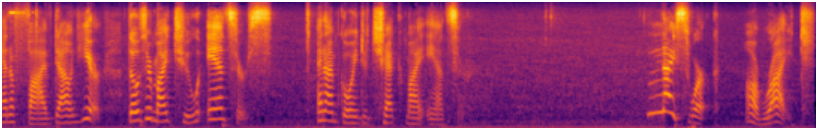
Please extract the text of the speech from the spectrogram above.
and a 5 down here. Those are my two answers. And I'm going to check my answer. Nice work. All right.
